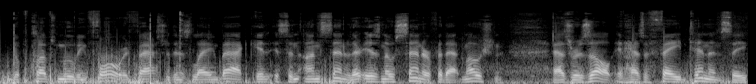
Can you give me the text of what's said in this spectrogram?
the club's moving forward faster than it's laying back, it, it's an uncentered. There is no center for that motion. As a result, it has a fade tendency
